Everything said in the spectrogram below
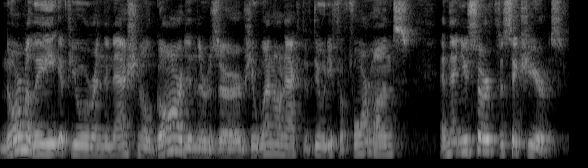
Normally, if you were in the National Guard in the reserves, you went on active duty for four months, and then you served for six years.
